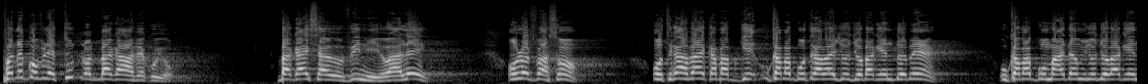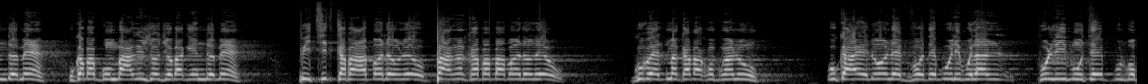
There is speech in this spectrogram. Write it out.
Pendant qu'on voulait toute l'autre bagarre avec vous, bagarre ça venir, aller. En l'autre façon, on travaille capable ou capable de travailler aujourd'hui pas demain. Ou capable de madame aujourd'hui pas demain. Ou capable de mari aujourd'hui pas demain. Petite capable d'abandonner, parents capable d'abandonner. Gouvernement capable de comprendre nous. Ou capable de voter pour lui pour lui pour une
